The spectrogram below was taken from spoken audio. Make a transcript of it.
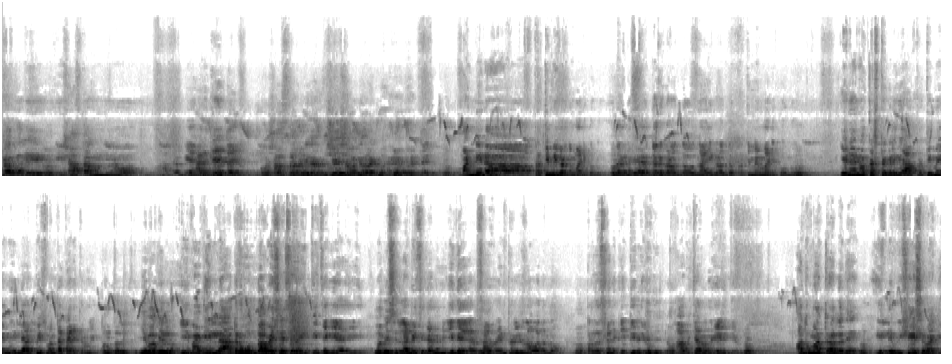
ಕಾಲದಲ್ಲಿ ಈ ಶಾಸ್ತ್ರವನ್ನು ಹರಕೆ ಹೇಳ್ತಾ ಇದ್ರು. ಆ, ಶಾಸ್ತ್ರಗಳಿಗೆ ವಿಶೇಷವಾಗಿ ಹರಕೆ ಹೊತ್ಕೊಳ್ತಾರೆ. ಮಣ್ಣಿನ ಪ್ರತಿಮೆಗಳನ್ನು ಮಾಡಿಕೊಂಡು ಉದಾಹರಣೆಗೆ ದನಗಳದ್ದು ನಾಯಿಗಳದ್ದು ಪ್ರತಿಮೆ ಮಾಡಿಕೊಂಡು ಏನೇನೋ ಕಷ್ಟಗಳಿಗೆ ಆ ಪ್ರತಿಮೆಯನ್ನು ಇಲ್ಲಿ ಅರ್ಪಿಸುವಂತ ಕಾರ್ಯಕ್ರಮ ಇತ್ತು. ಇವಾಗ ಇವಾಗಿಲ್ಲ ಇವಾಗ ಇಲ್ಲ. ಅದರ ಒಂದು ಅವಶೇಷ ಇತ್ತೀಚೆಗೆ ಲಭಿಸಿದೆ ಲಭಿಸಿಲ್ಲ. ಲಭಿಸಿದೆ ಇದೆ. ಎರಡ್ ಸಾವಿರದ ಎಂಟರಲ್ಲಿ ನಾವು ಅದನ್ನು ಪ್ರದರ್ಶನಕ್ಕೆ ಇಟ್ಟಿದ್ದೇವೆ. ಆ ವಿಚಾರವನ್ನು ಹೇಳಿದ್ದೇವೆ. ಅದು ಮಾತ್ರ ಅಲ್ಲದೆ ಇಲ್ಲಿ ವಿಶೇಷವಾಗಿ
